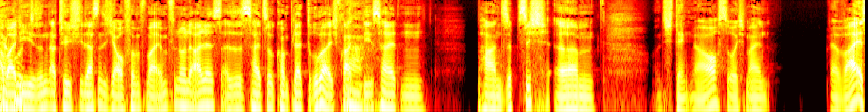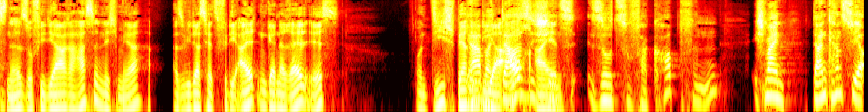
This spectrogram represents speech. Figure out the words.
aber gut. die sind natürlich, die lassen sich auch fünfmal impfen und alles. Also es ist halt so komplett drüber. Ich frage, Ja. die ist halt ein Paar 70. Ähm, und ich denke mir auch so, ich meine, wer weiß, ne, so viele Jahre hast du nicht mehr. Also wie das jetzt für die Alten generell ist. Und die sperren ja, aber die ja da auch sich ein. jetzt so zu verkopfen, ich meine, dann kannst du ja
